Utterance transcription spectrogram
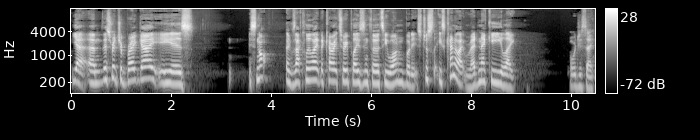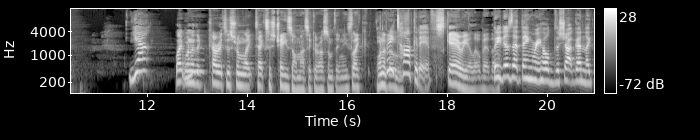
yeah, um this Richard Brake guy, he is it's not exactly like the character he plays in 31, but it's just he's kind of like rednecky like what would you say? Yeah. Like one Mm. of the characters from like Texas Chainsaw Massacre or something. He's like one of Pretty those talkative. scary a little bit though. But he does that thing where he holds the shotgun like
